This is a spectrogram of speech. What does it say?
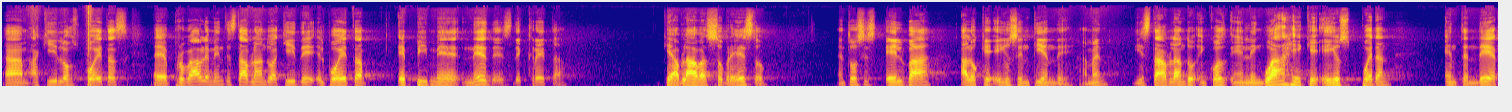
aquí los poetas, eh, probablemente está hablando aquí del poeta Epimenedes de Creta, que hablaba sobre esto. Entonces él va a lo que ellos entienden, amén. Y está hablando en, lenguaje que ellos puedan entender.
